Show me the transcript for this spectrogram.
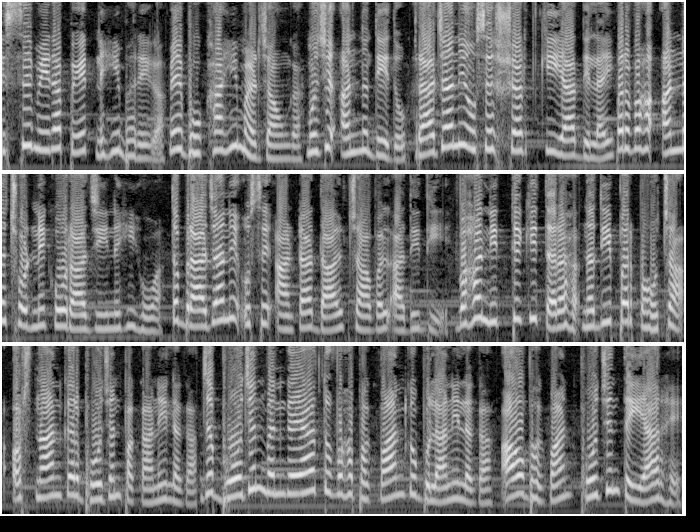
इससे मेरा पेट नहीं भरेगा, मैं भूखा ही मर जाऊँगा, मुझे अन्न दे दो। राजा ने उसे शर्त की याद दिलाई, पर वह अन्न छोड़ने को राज़ी नहीं हुआ। तब राजा ने उसे आटा, दाल, चावल आदि दिए। वह नित्य की तरह नदी पर पहुँचा और स्नान कर भोजन पकाने लगा। जब भोजन बन गया तो वह भगवान को बुलाने लगा। आओ भगवान, भोजन तैयार है।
